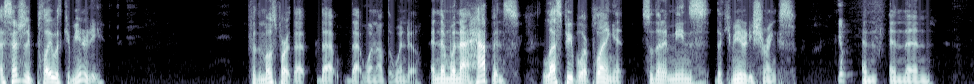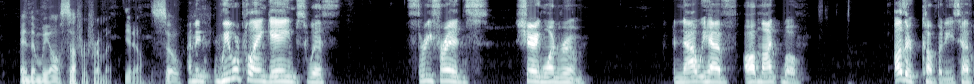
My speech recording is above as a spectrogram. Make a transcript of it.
essentially play with community for the most part that that that went out the window and then when that happens less people are playing it so then it means the community shrinks Yep. and and then and then we all suffer from it you know so I mean, we were playing games with three friends sharing one room. And now we have all nine well, other companies have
